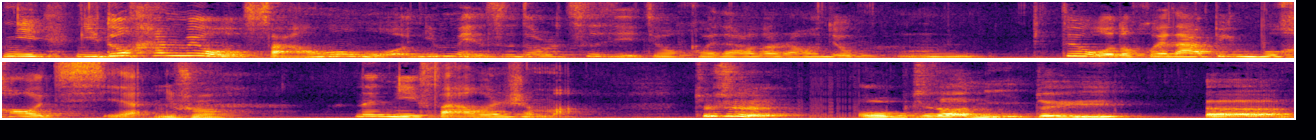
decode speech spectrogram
你你都还没有反问我，你每次都是自己就回答了，然后就嗯，对我的回答并不好奇。你说，那你反问什么？就是我不知道你对于呃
